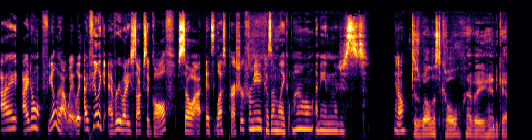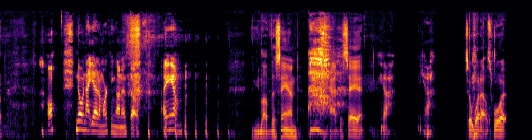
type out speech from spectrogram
I I don't feel that way. Like I feel like everybody sucks at golf, so I, it's less pressure for me because I'm like, well, I mean, I just you know, Does Wellness Cole have a handicap? oh, no, not yet. I'm working on it though. I am. you love the sand. Had to say it. yeah, yeah. So what else? What?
